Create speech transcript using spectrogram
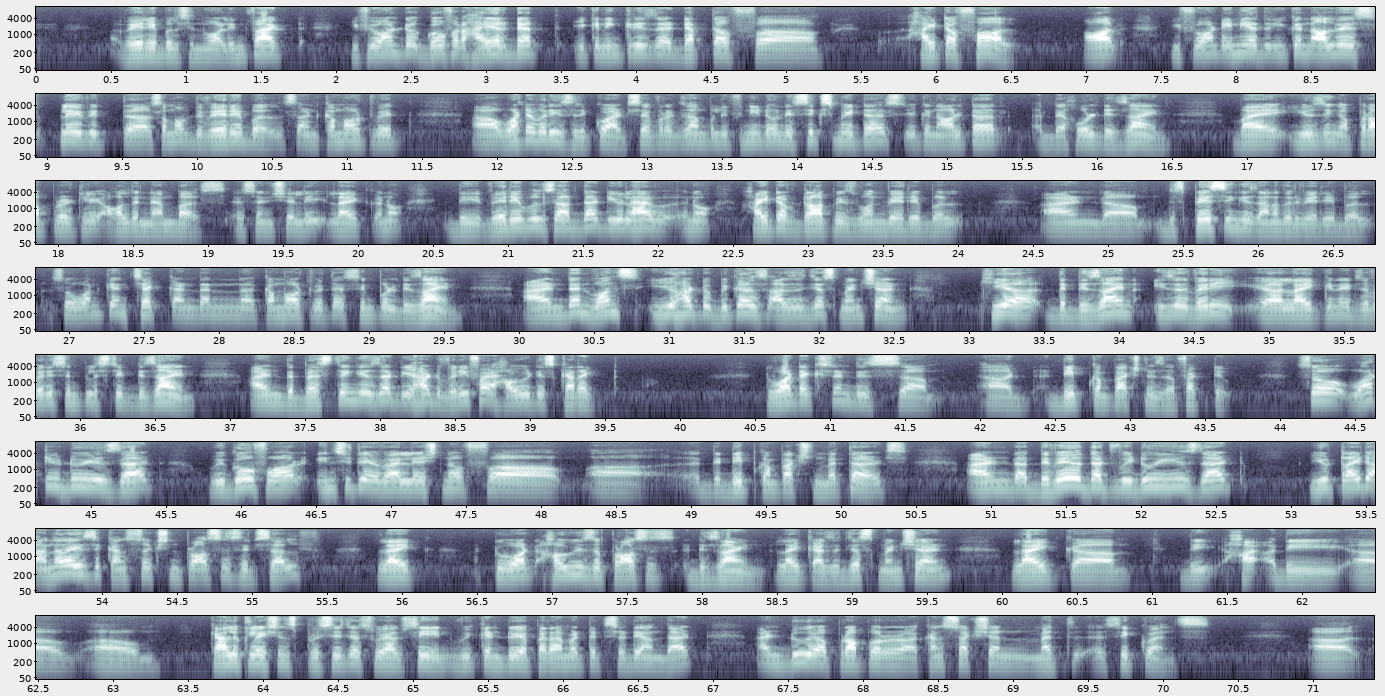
variables involved. In fact, if you want to go for higher depth you can increase the depth of uh, height of fall or if you want any other you can always play with uh, some of the variables and come out with uh, whatever is required. Say for example, if you need only 6 meters you can alter the whole design by using appropriately all the numbers essentially like you know the variables are that you will have you know height of drop is one variable and uh, the spacing is another variable. So, one can check and then uh, come out with a simple design and then once you have to because as I just mentioned here the design is a very uh, like you know it is a very simplistic design and the best thing is that you have to verify how it is correct to what extent this uh, uh, deep compaction is effective. So, what you do is that we go for in situ evaluation of uh, uh, the deep compaction methods. And uh, the way that we do is that you try to analyze the construction process itself like to what how is the process designed? Like as I just mentioned like um, the the uh, um, calculations procedures we have seen we can do a parametric study on that and do a proper construction method sequence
